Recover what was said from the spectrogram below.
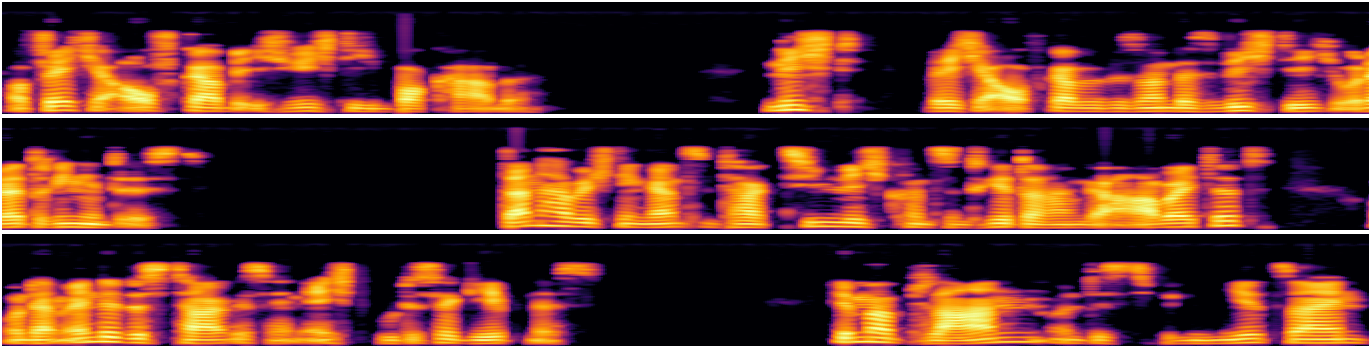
auf welche Aufgabe ich richtig Bock habe. Nicht, welche Aufgabe besonders wichtig oder dringend ist. Dann habe ich den ganzen Tag ziemlich konzentriert daran gearbeitet und am Ende des Tages ein echt gutes Ergebnis. Immer planen und diszipliniert sein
